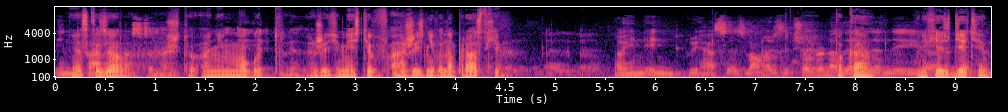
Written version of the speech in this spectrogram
Я сказал, что они могут жить вместе в жизни ванапрастхи. Пока у них есть дети,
